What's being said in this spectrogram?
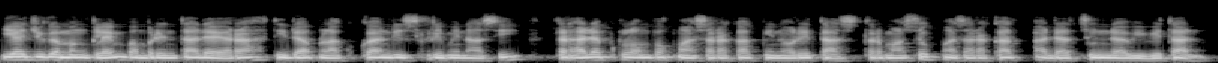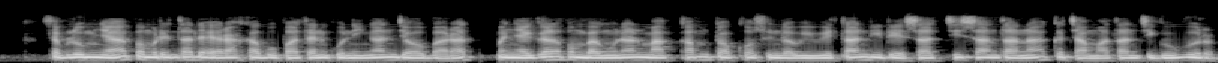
Ia juga mengklaim pemerintah daerah tidak melakukan diskriminasi terhadap kelompok masyarakat minoritas, termasuk masyarakat adat Sunda Wiwitan. Sebelumnya, pemerintah daerah Kabupaten Kuningan, Jawa Barat menyegel pembangunan makam tokoh Sunda Wiwitan di Desa Cisantana, Kecamatan Cigugur.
